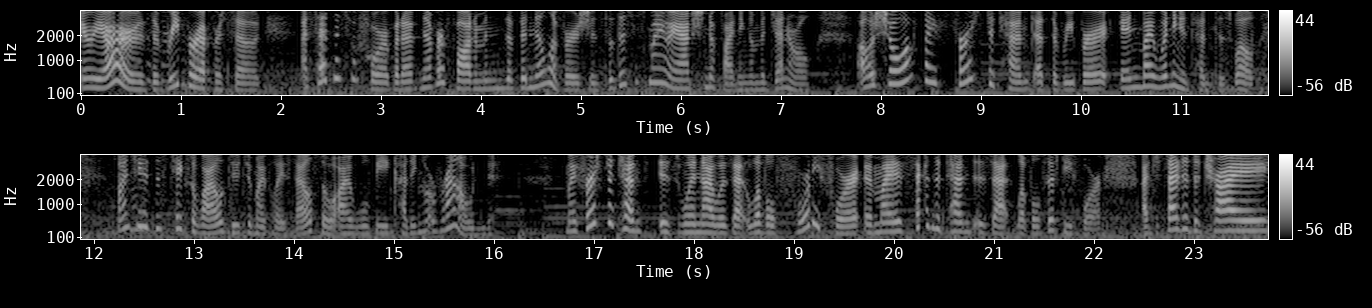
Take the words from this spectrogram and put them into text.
Here we are, the Reaper episode. I said this before, but I've never fought him in the vanilla version, so this is my reaction to fighting him in general. I will show off my first attempt at the Reaper and my winning attempt as well. Mind you, this takes a while due to my playstyle, so I will be cutting around. My first attempt is when I was at level 44, and my second attempt is at level 54. I decided to try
